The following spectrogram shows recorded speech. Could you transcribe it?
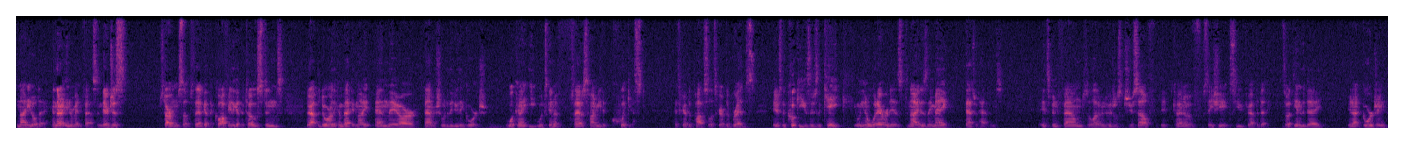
not eat all day, and they're not intermittent fasting. They're just starving themselves. They've got the coffee, they got the toast, and they're out the door. They come back at night, and they are famished. What do they do? They gorge. What can I eat? What's going to satisfy me the quickest? Let's grab the pasta. Let's grab the breads. There's the cookies. There's the cake. You know, whatever it is. Deny it as they may, that's what happens. It's been found, a lot of individuals such as yourself, it kind of satiates you throughout the day. So at the end of the day, you're not gorging.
